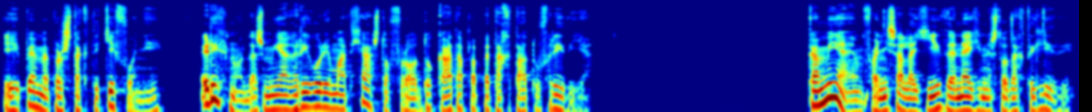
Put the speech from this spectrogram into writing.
είπε με προστακτική φωνή, ρίχνοντας μια γρήγορη ματιά στο Φρόντο κάτω από τα πεταχτά του φρύδια. Καμία εμφανής αλλαγή δεν έγινε στο δαχτυλίδι.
